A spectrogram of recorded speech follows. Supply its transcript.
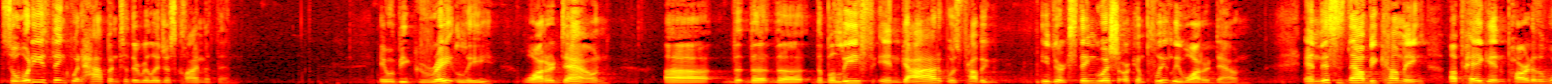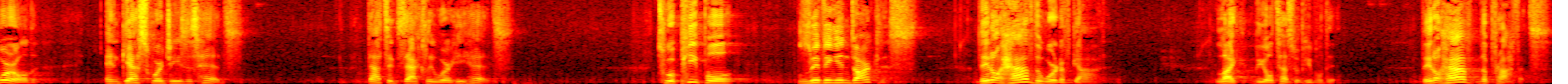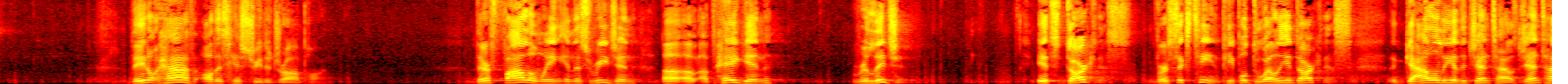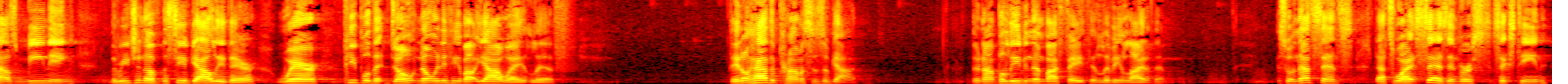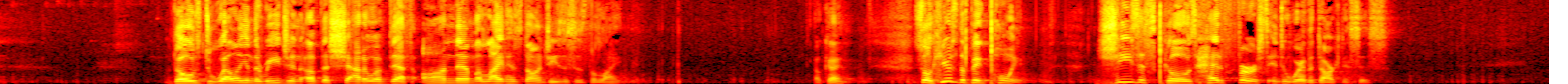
So what do you think would happen to the religious climate then? It would be greatly watered down. Uh, the, the, the, the belief in God was probably either extinguished or completely watered down. And this is now becoming a pagan part of the world. And guess where Jesus heads? That's exactly where he heads to a people living in darkness. They don't have the Word of God like the Old Testament people did. They don't have the prophets. They don't have all this history to draw upon. They're following in this region a, a, a pagan religion. It's darkness. Verse 16 people dwelling in darkness. The Galilee of the Gentiles. Gentiles meaning the region of the Sea of Galilee there, where people that don't know anything about Yahweh live. They don't have the promises of God. They're not believing them by faith and living in light of them. So, in that sense, that's why it says in verse 16, those dwelling in the region of the shadow of death, on them a light has dawned. Jesus is the light. Okay? So here's the big point Jesus goes headfirst into where the darkness is.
